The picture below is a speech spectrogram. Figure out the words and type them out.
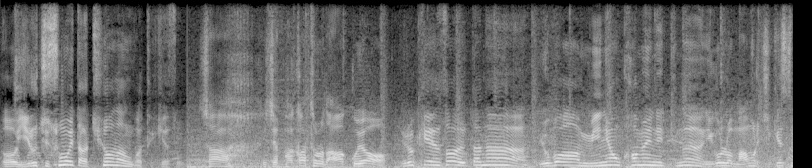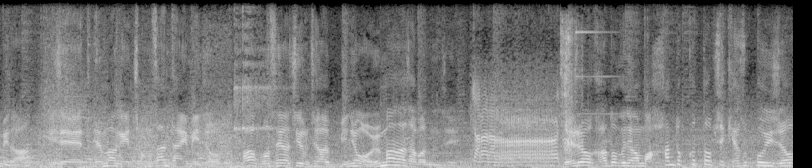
어, 이로치 숨어있다가 튀어나오는 것 같아 계속. 자 이제 바깥으로 나왔고요. 이렇게 해서 일단은 이번 미뇽 커뮤니티는 이걸로 마무리 짓겠습니다. 이제 대망의 정산 타임이죠. 아 보세요. 지금 제가 미뇽 얼마나 잡았는지. 내려가도 그냥 뭐 한도 끝도 없이 계속 보이죠?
